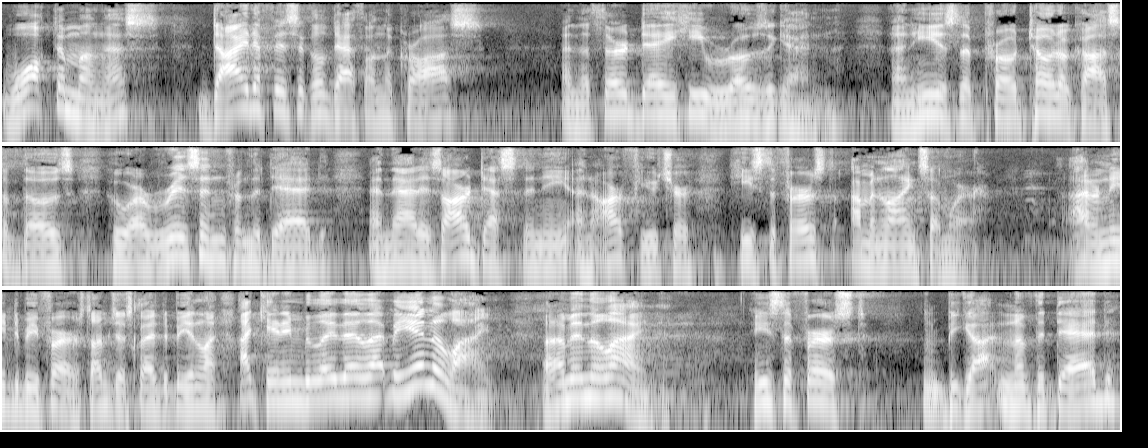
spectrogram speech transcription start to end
walked among us, died a physical death on the cross, and the third day he rose again. And he is the prototokos of those who are risen from the dead, and that is our destiny and our future. He's the first. I'm in line somewhere. I don't need to be first. I'm just glad to be in line. I can't even believe they let me in the line, but I'm in the line. He's the first begotten of the dead,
